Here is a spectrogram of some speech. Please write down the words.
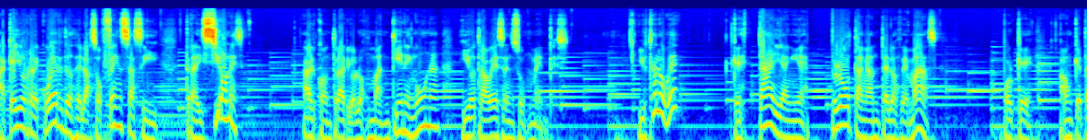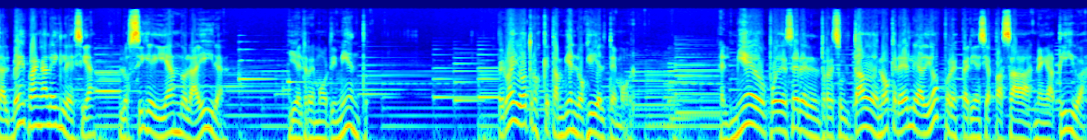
aquellos recuerdos de las ofensas y traiciones, al contrario, los mantienen una y otra vez en sus mentes. Y usted lo ve, que estallan y explotan ante los demás, porque aunque tal vez van a la iglesia, los sigue guiando la ira y el remordimiento. Pero hay otros que también los guía el temor. El miedo puede ser el resultado de no creerle a Dios por experiencias pasadas negativas,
